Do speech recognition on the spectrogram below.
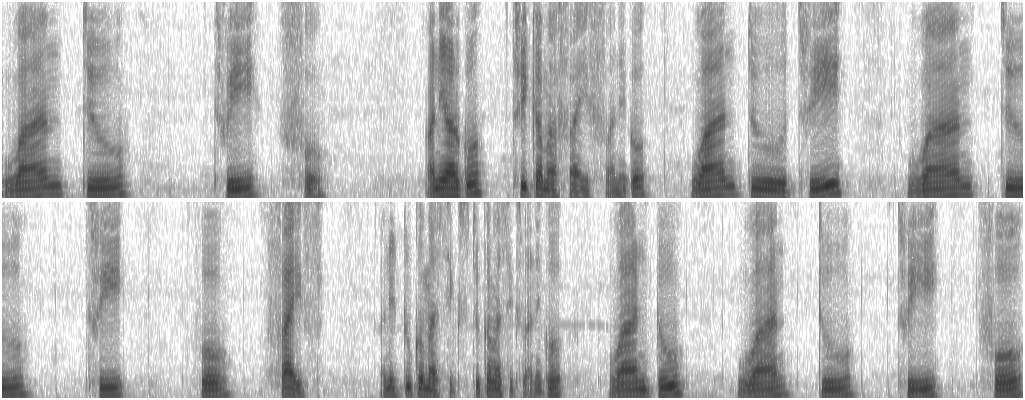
one two three four अनि अर्को थ्री कमा फाइभ भनेको one two three one two three four five अनि two comma six two comma six भनेको one two one two three four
